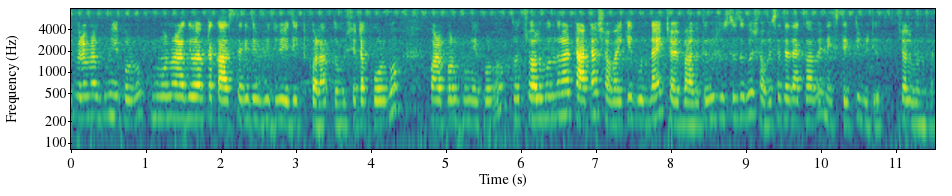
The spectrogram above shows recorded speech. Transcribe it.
এবার আমরা ঘুমিয়ে পড়ব। ঘুমানোর আগেও একটা কাজ থাকে যে ভিডিও এডিট করা, তো সেটা করব। করার পর ঘুমিয়ে পড়ব। তো চলো বন্ধুরা, টাটা, সবাইকে গুড নাইট সবাই ভালো থেকো, সুস্থ থেকো, সবার সাথে দেখা হবে নেক্সট একটি ভিডিও চলো বন্ধুরা।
